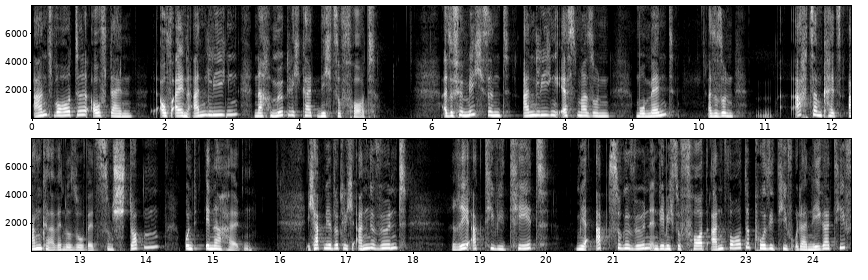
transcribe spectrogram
antworte auf dein, auf ein Anliegen nach Möglichkeit nicht sofort. Also für mich sind Anliegen erstmal so ein Moment, also so ein Achtsamkeitsanker, wenn du so willst, zum Stoppen und Innehalten. Ich habe mir wirklich angewöhnt, Reaktivität mir abzugewöhnen, indem ich sofort antworte, positiv oder negativ,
